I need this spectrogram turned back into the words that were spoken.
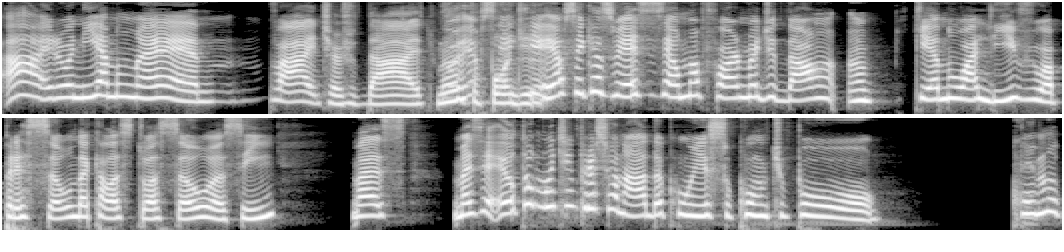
Ah, a ironia não é. não Vai te ajudar. Tipo, Não, eu, sei que, eu sei que às vezes é uma forma de dar um, um pequeno alívio à pressão daquela situação, assim. Mas, mas eu tô muito impressionada com isso, com tipo. Como,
